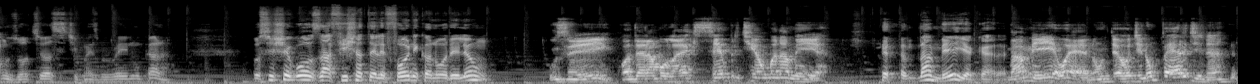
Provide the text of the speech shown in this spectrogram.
Os outros eu assisti, mas Blu-ray nunca não. Você chegou a usar ficha telefônica no orelhão? Usei. Quando era moleque, sempre tinha uma na meia. Na meia, cara. Na meia, ué, não, é onde não perde, né?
